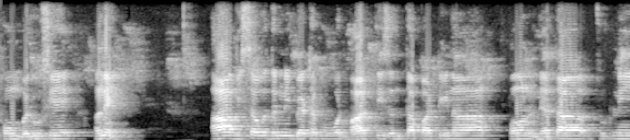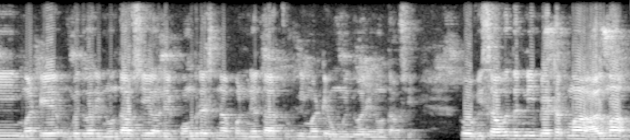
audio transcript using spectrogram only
ફોર્મ ભર્યું છે અને આ વિસાવદરની બેઠક ઉપર ભારતીય જનતા પાર્ટીના પણ નેતા ચૂંટણી માટે ઉમેદવારી નોંધાવશે અને કોંગ્રેસના પણ નેતા ચૂંટણી માટે ઉમેદવારી નોંધાવશે. તો વિસાવદરની બેઠકમાં હાલમાં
